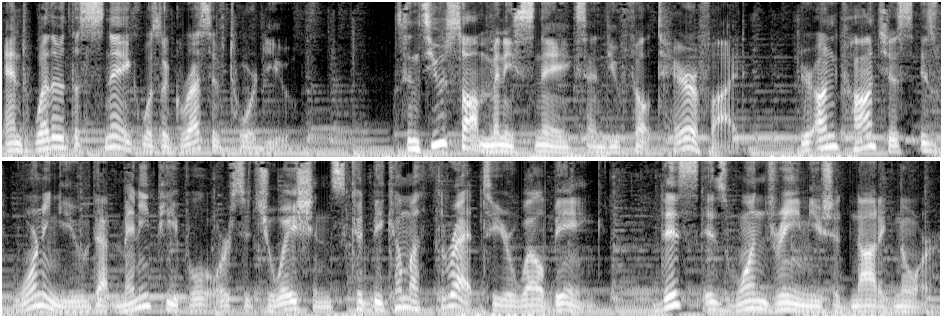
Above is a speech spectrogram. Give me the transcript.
and whether the snake was aggressive toward you. Since you saw many snakes and you felt terrified, your unconscious is warning you that many people or situations could become a threat to your well being. This is one dream you should not ignore.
